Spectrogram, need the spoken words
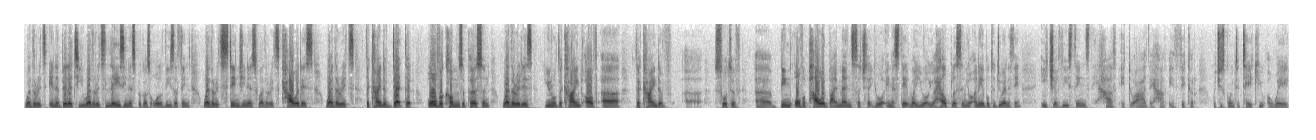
whether it's inability, whether it's laziness, because all of these are things, whether it's stinginess, whether it's cowardice, whether it's the kind of debt that overcomes a person, whether it is you know the kind of uh, the kind of uh, sort of uh, being overpowered by men such that you are in a state where you are, you're helpless and you're unable to do anything. Each of these things they have a du'a, they have a dhikr, which is going to take you away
